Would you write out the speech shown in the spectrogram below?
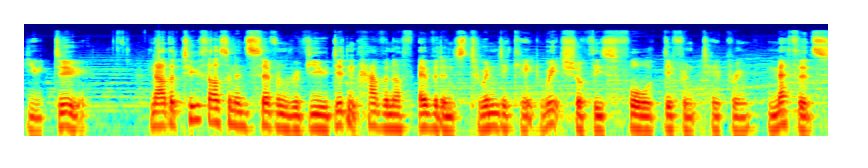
you do. Now the 2007 review didn't have enough evidence to indicate which of these four different tapering methods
